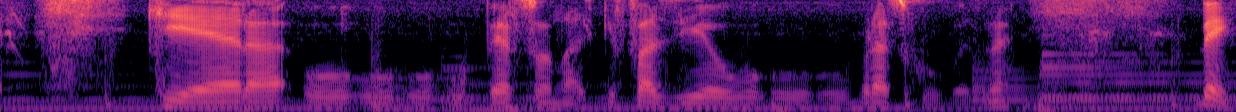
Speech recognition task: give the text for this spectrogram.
que era o, o, o, personagem que fazia o, o, Brás Cubas, né? Bem,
